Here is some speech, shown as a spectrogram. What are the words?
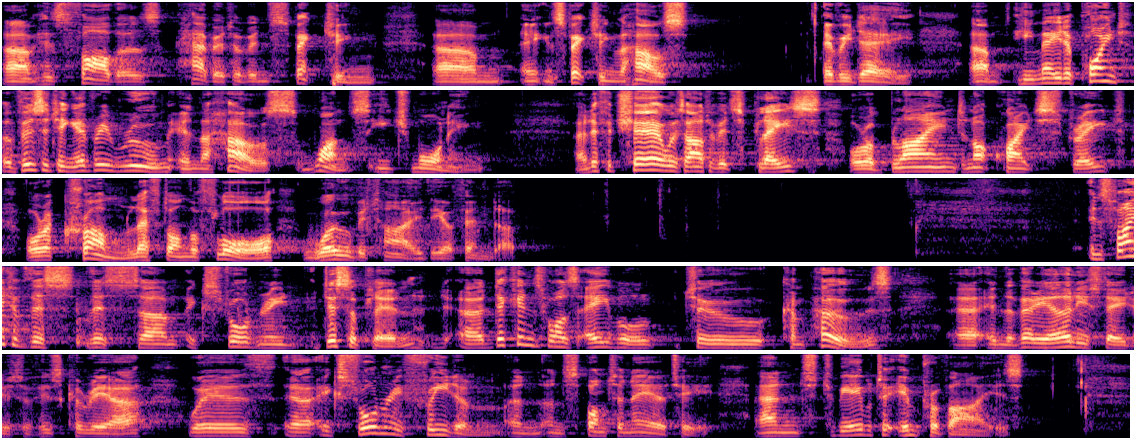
um, his father's habit of inspecting, um, inspecting the house every day. Um, he made a point of visiting every room in the house once each morning. And if a chair was out of its place, or a blind not quite straight, or a crumb left on the floor, woe betide the offender. In spite of this, this um, extraordinary discipline, uh, Dickens was able to compose uh, in the very early stages of his career with uh, extraordinary freedom and, and spontaneity, and to be able to improvise.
